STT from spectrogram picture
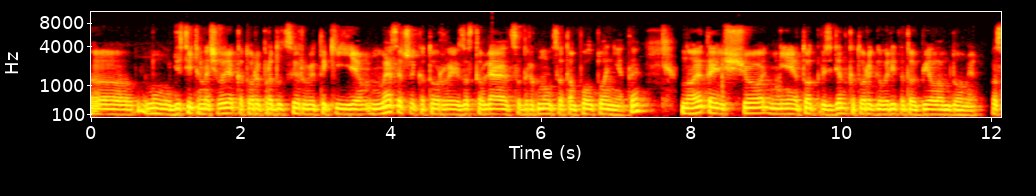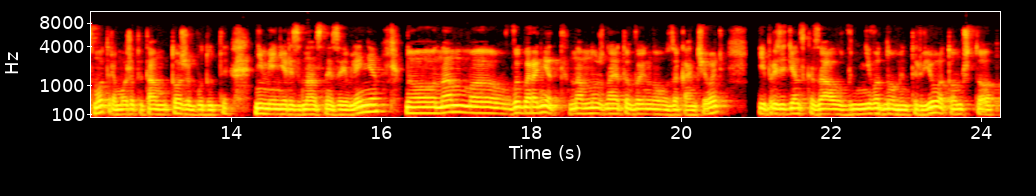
э, ну, действительно человек, который продуцирует такие месседжи, которые заставляют содрогнуться там полпланеты. Но это еще не тот президент, который говорит это в Белом доме. Посмотрим, может и там тоже будут не менее резонансные заявления. Но нам э, выбора нет, нам нужно эту войну заканчивать. И президент сказал в, не в одном интервью о том, что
